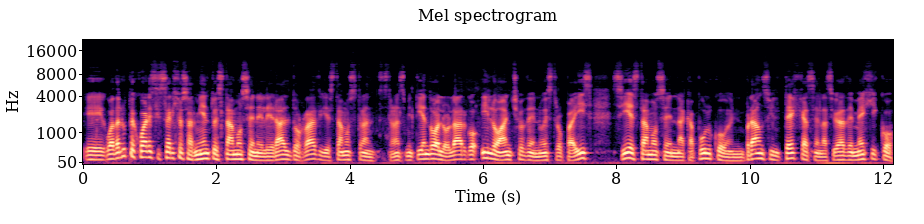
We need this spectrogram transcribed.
Eh, Guadalupe Juárez y Sergio Sarmiento estamos en el Heraldo Radio y estamos transmitiendo a lo largo y lo ancho de nuestro país. Sí, estamos en Acapulco, en Brownsville, Texas, en la Ciudad de México,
